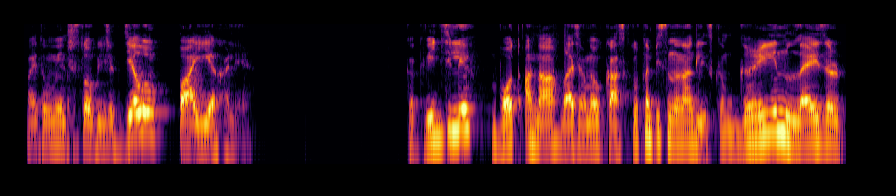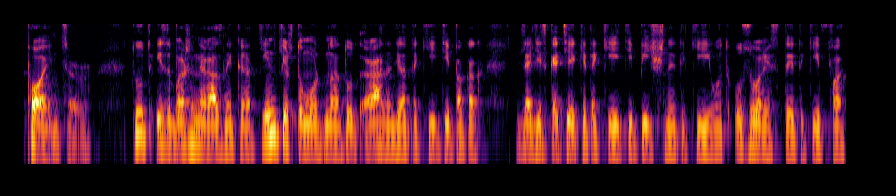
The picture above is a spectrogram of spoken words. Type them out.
Поэтому меньше слов ближе к делу. Поехали! Как видите вот она, лазерная указка. Тут написано на английском Green Laser Pointer. Тут изображены разные картинки, что можно тут разные делать, такие типа как для дискотеки, такие типичные, такие вот узористые, такие, фа,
